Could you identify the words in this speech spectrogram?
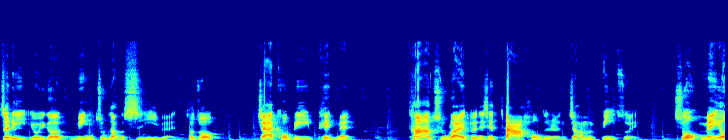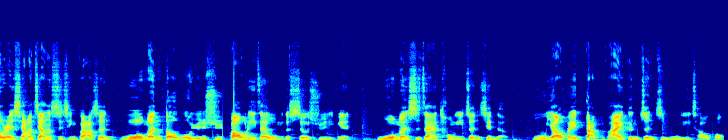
这里有一个民主党的市议员叫做 Jacoby Pittman，他出来对那些大吼的人叫他们闭嘴。说没有人想要这样的事情发生，我们都不允许暴力在我们的社区里面。我们是站在同一阵线的，不要被党派跟政治目的操控。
